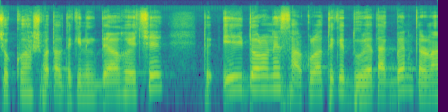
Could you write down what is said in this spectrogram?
চক্ষু হাসপাতাল থেকে নিয়োগ দেওয়া হয়েছে। তো এই ধরনের সার্কুলার থেকে দূরে থাকবেন, কেননা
